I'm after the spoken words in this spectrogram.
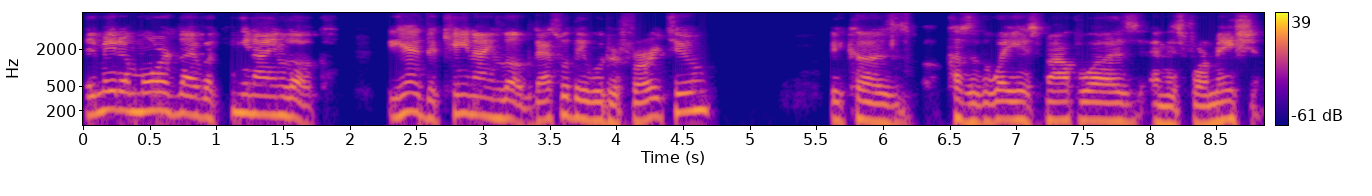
They made a more like a canine look. He had the canine look. That's what they would refer to, because because of the way his mouth was and his formation.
